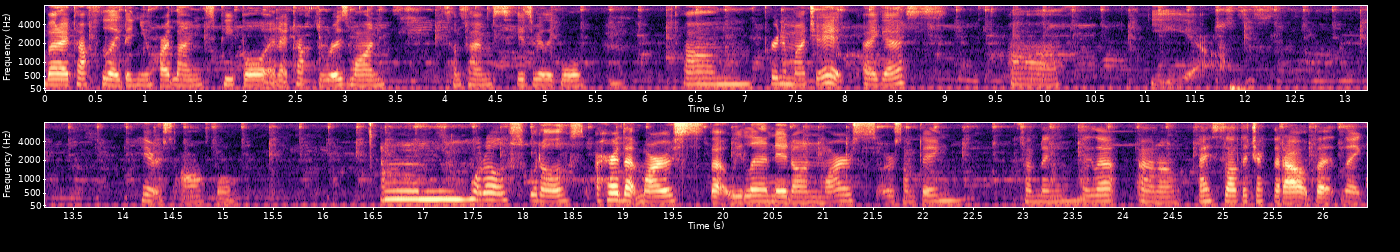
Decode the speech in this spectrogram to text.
but I talked to like the new hardlines people, and I talked to Rizwan. Sometimes he's really cool. Um, pretty much it, I guess. Uh, yeah. Hair is awful. Um, what else? What else? I heard that Mars, that we landed on Mars or something something like that. I don't know. I still have to check that out, but like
